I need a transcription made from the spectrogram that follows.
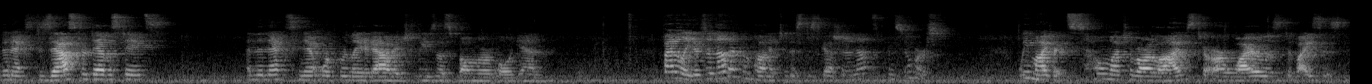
the next disaster devastates, and the next network-related outage leaves us vulnerable again. Finally, there's another component to this discussion, and that's consumers. We migrate so much of our lives to our wireless devices,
